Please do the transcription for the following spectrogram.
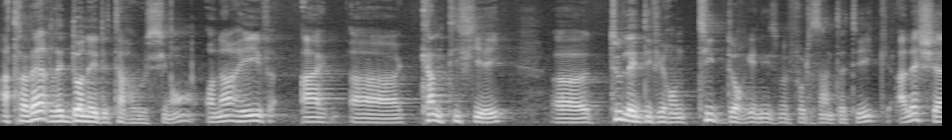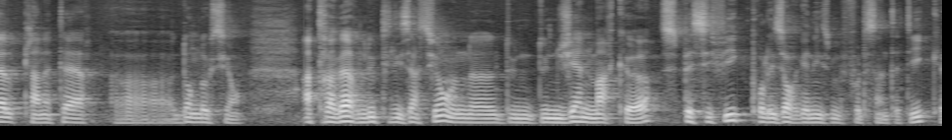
À travers les données de Taroussian, on arrive à, quantifier tous les différents types d'organismes photosynthétiques à l'échelle planétaire euh, dans l'océan à travers l'utilisation d'un gène marqueur spécifique pour les organismes photosynthétiques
